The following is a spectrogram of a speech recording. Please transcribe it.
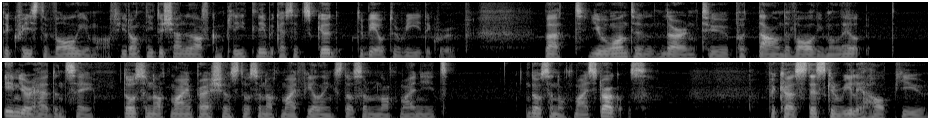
decrease the volume of. You don't need to shut it off completely because it's good to be able to read the group but you want to learn to put down the volume a little bit in your head and say, those are not my impressions, those are not my feelings, those are not my needs, those are not my struggles. Because this can really help you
